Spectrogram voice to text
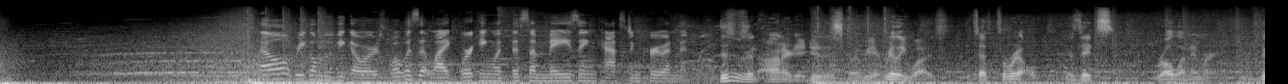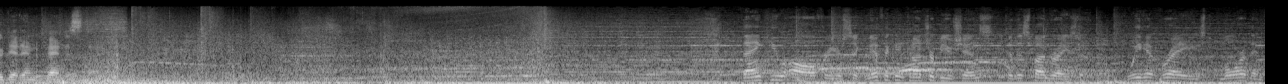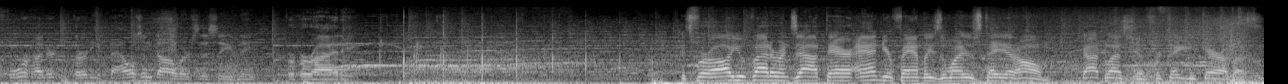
Tell Regal moviegoers, what was it like working with this amazing cast and crew in Midway? This was an honor to do this movie. It really was. It's a thrill because it's Roland Emmerich who did Independence Day. Thank you all for your significant contributions to this fundraiser. We have raised more than $430,000 this evening for Variety. It's for all you veterans out there and your families, the ones who stay at home. God bless you for taking care of us.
